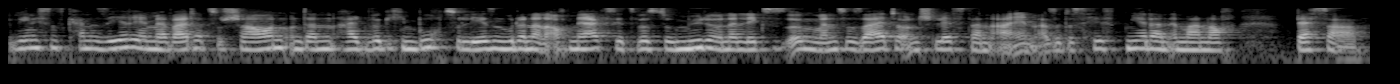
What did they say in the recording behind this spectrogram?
wenigstens keine Serien mehr weiterzuschauen und dann halt wirklich ein Buch zu lesen, wo du dann auch merkst, jetzt wirst du müde und dann legst du es irgendwann zur Seite und schläfst dann ein. Also das hilft mir dann immer noch besser.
